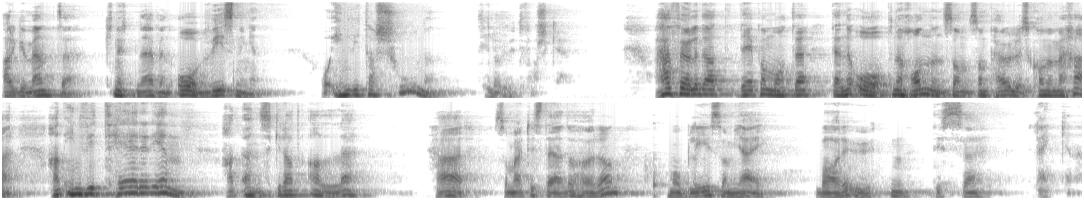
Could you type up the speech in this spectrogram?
argumentet knyttneven, overbevisningen og invitasjonen til å utforske. Og her føler jeg at det er på en måte denne åpne hånden som, som Paulus kommer med her. Han inviterer inn. Han ønsker at alle her som er til stede og hører han, må bli som jeg, bare uten disse lenkene.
